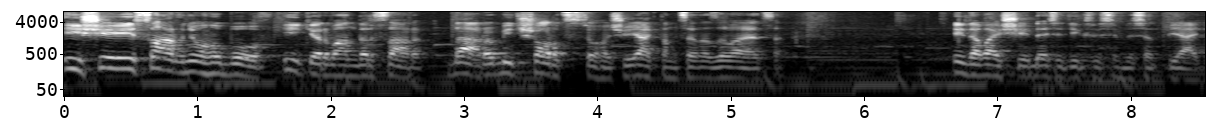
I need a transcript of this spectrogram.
І ще і Сар в нього був. Ікер Вандерсар. Да, робіть шорт з цього, чи як там це називається. І давай ще й 10x85.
